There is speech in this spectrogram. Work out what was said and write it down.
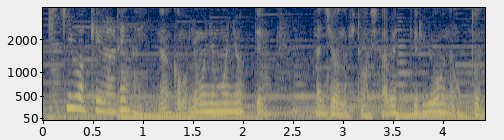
聞き分けられないなんかモニョモニョモニョってラジオの人が喋ってるような音に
